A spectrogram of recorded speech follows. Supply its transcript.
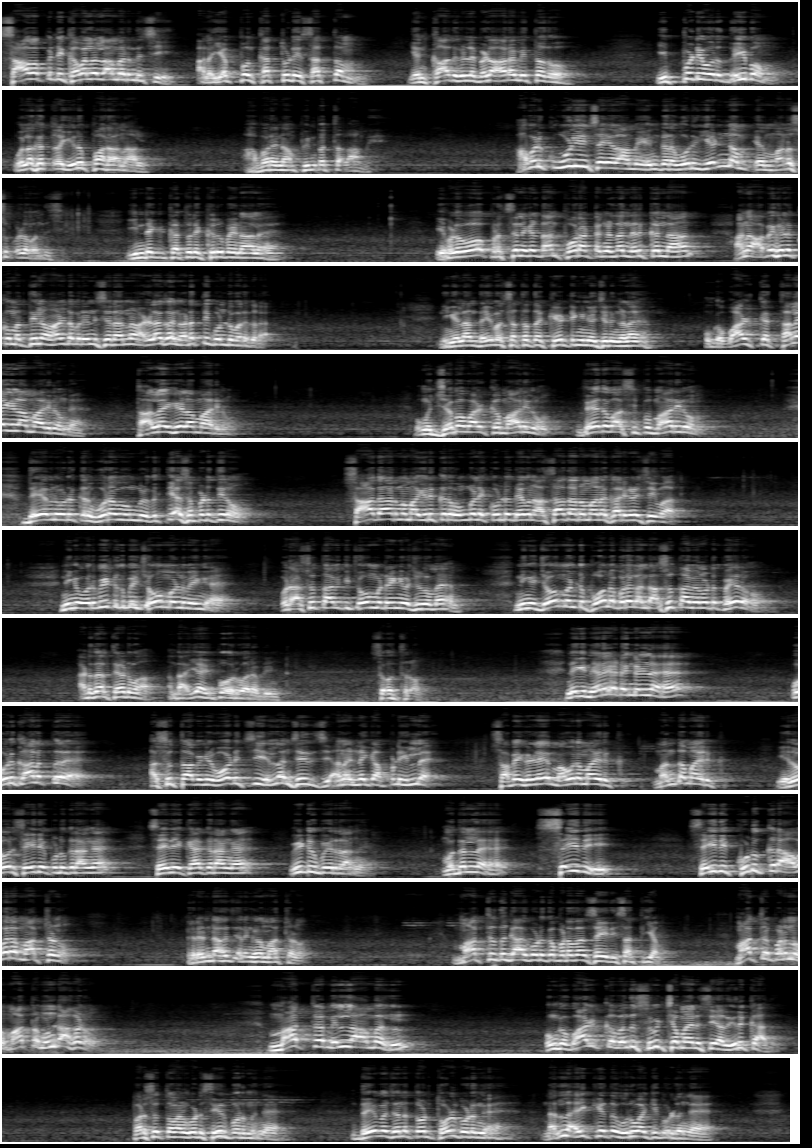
சாவை பற்றி கவலை இல்லாமல் இருந்துச்சு. ஆனால் எப்போ கத்துடைய சத்தம் என் காதுகளில் விழ ஆரம்பித்ததோ இப்படி ஒரு தெய்வம் உலகத்தில் இருப்பாரானால் அவரை நாம் பின்பற்றலாமே. அவருக்கு ஊழியம் செய்யலாமே என்கிற ஒரு எண்ணம் என் மனசுக்குள்ளே வந்துச்சு. இன்றைக்கு கத்துடைய கிருபையினால் எவ்வளவோ பிரச்சனைகள் தான் போராட்டங்கள் தான் நெருக்கம் தான். ஆனால் அவைகளுக்கு மத்தியிலும் ஆண்டவர் என்ன செய்கிறாருன்னா அழகாக நடத்தி கொண்டு வருகிறார். நீங்கள்லாம் தெய்வ சத்தத்தை கேட்டீங்கன்னு வச்சுடுங்களேன் உங்கள் வாழ்க்கை தலைகளாக மாறிடுங்க. தலைகளாக மாறிடும். உங்கள் ஜெப வாழ்க்கை மாறிடும். வேத வாசிப்பு மாறிடும். தேவனோடு இருக்கிற உறவு உங்களை வித்தியாசப்படுத்திடும். சாதாரணமாக இருக்கிற உங்களை கொண்டு தேவன் அசாதாரணமான காரியங்களை செய்வார். நீங்கள் ஒரு வீட்டுக்கு போய் ஜெபம் பண்ணுவீங்க. ஒரு அசுத்தாவிக்கு ஜெபம் பண்ணுறீங்கன்னு வச்சுக்கோமே. நீங்கள் ஜெபம் பண்ணிட்டு போன பிறகு அந்த அசுத்தாவி என்னோட பெயரும் அடுத்தால் தேடுவான் அந்த ஐயா இப்போ வருவார் அப்படின்ட்டு. சோத்திரம். இன்னைக்கு நிறைய இடங்களில் ஒரு காலத்தில் அசுத்தாவிகள் ஓடிச்சு எல்லாம் செய்துச்சு. ஆனால் இன்றைக்கி அப்படி இல்லை. சபைகளே மௌனமாக இருக்குது மந்தமாக இருக்குது ஏதோ ஒரு செய்தியை கொடுக்குறாங்க செய்தியை கேட்குறாங்க வீட்டுக்கு போயிடுறாங்க. முதல்ல செய்தி செய்தி கொடுக்குற அவரை மாற்றணும். ரெண்டாவது ஜனங்களை மாற்றணும். மாற்றத்துக்காக கொடுக்கப்பட்டதான் செய்தி சத்தியம். மாற்றப்படணும் மாற்றம் உண்டாகணும். மாற்றம் இல்லாமல் உங்க வாழ்க்கை வந்து சுவிட்சமான செய்யாது இருக்காது. பரிசுத்தவன் கூட சீர் பொருந்துங்க. தெய்வ ஜனத்தோடு தோள் கொடுங்க நல்ல ஐக்கியத்தை உருவாக்கி கொள்ளுங்க.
